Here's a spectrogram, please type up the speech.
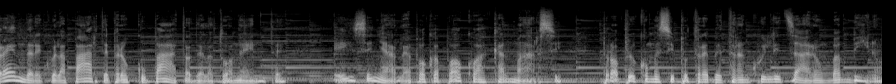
prendere quella parte preoccupata della tua mente e insegnarle a poco a poco a calmarsi, proprio come si potrebbe tranquillizzare un bambino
